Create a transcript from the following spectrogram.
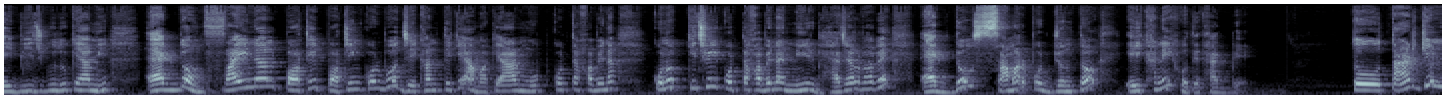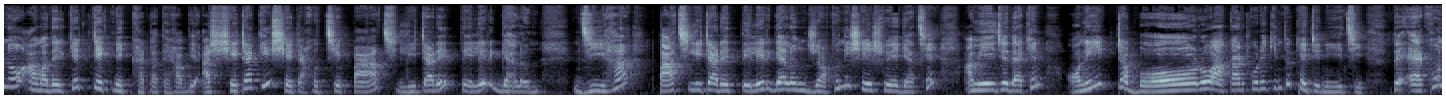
এই বীজগুলোকে আমি একদম ফাইনাল পটে পটিং করব, যেখান থেকে আমাকে আর মুভ করতে হবে না, কোনো কিছুই করতে হবে না, নির্ভেজালভাবে, একদম সামার পর্যন্ত এইখানেই হতে থাকবে। তো তার জন্য আমাদেরকে টেকনিক খাটাতে হবে। আর সেটা কি? সেটা হচ্ছে পাঁচ লিটারের তেলের গ্যালন। জি হ্যাঁ পাঁচ লিটারের তেলের গ্যালন যখনই শেষ হয়ে গেছে, আমি এই যে দেখেন অনেকটা বড় আকার করে কিন্তু কেটে নিয়েছি। তো এখন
